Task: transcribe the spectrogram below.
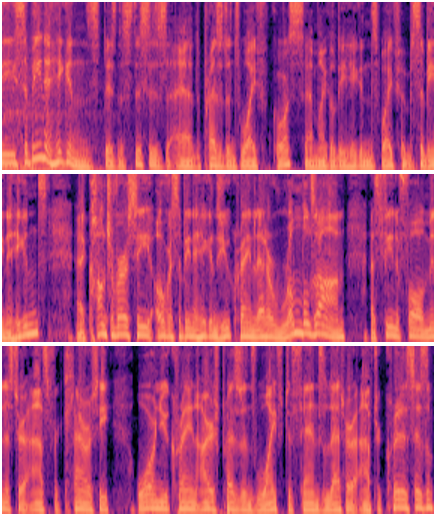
The Sabina Higgins business. This is uh, the president's wife, of course, uh, Michael D. Higgins' wife, uh, Sabina Higgins. Uh, controversy over Sabina Higgins' Ukraine letter rumbles on as Fianna Fáil minister asks for clarity. War in Ukraine, Irish president's wife defends letter after criticism.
